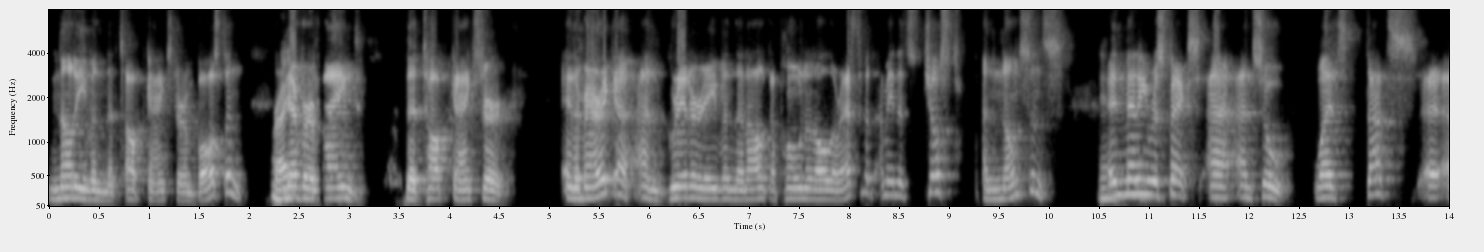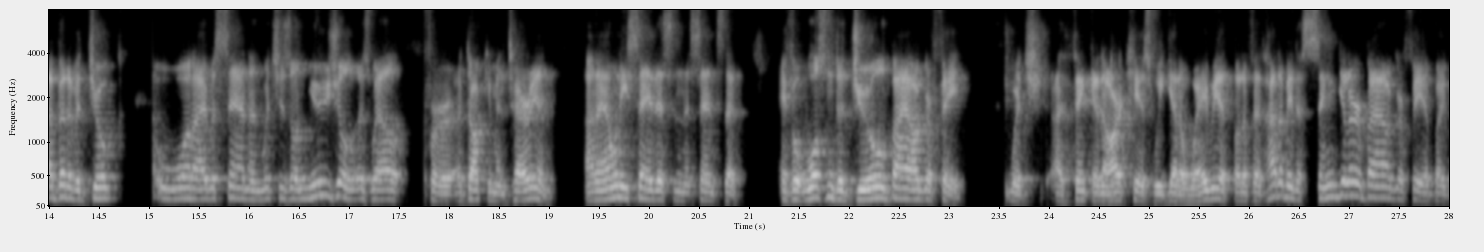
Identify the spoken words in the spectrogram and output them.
not even the top gangster in Boston. Right. Never mind the top gangster in America and greater even than Al Capone and all the rest of it. I mean, it's just a nonsense yeah. in many respects. Uh, and so, whilst that's a, a, bit of a joke, what I was saying, and which is unusual as well for a documentarian, and I only say this in the sense that if it wasn't a dual biography, which I think in our case we get away with it, but if it had been a singular biography about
